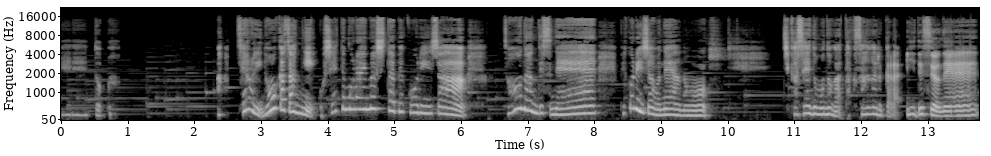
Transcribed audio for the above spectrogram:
えっ、ー、と、セロリ農家さんに教えてもらいました、ペコリンさん。そうなんですね。ペコリンさんはね、あの、自家製のものがたくさんあるからいいですよね。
